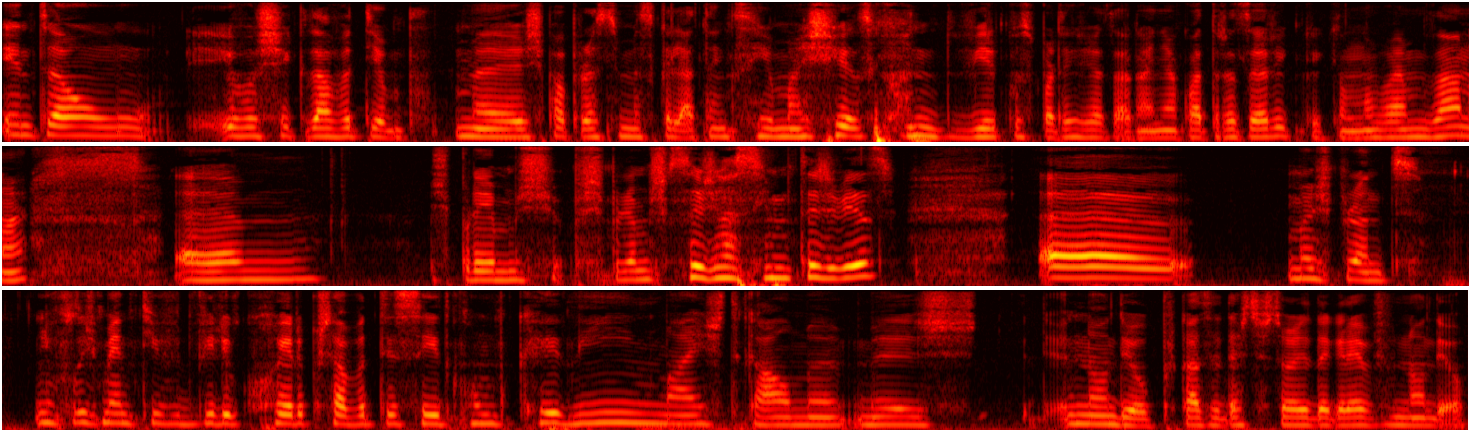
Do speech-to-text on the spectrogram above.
Então eu achei que dava tempo, mas para a próxima se calhar tem que sair mais cedo quando vir que o Sporting já está a ganhar 4 a 0 e que aquilo não vai mudar, não é? Um, esperemos, esperemos que seja assim muitas vezes. Uh, mas pronto, Infelizmente tive de vir a correr, gostava de ter saído com um bocadinho mais de calma, mas não deu, por causa desta história da greve, não deu.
